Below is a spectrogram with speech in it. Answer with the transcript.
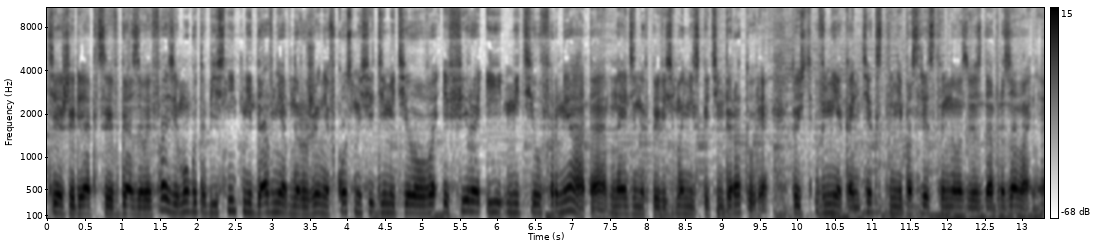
Те же реакции в газовой фазе могут объяснить недавнее обнаружение в космосе диметилового эфира и метилформиата, найденных при весьма низкой температуре, то есть вне контекста непосредственного звездообразования.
